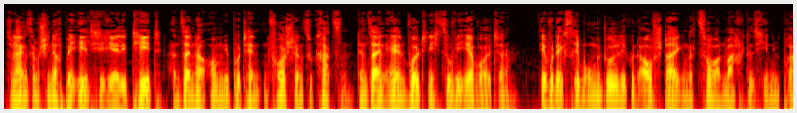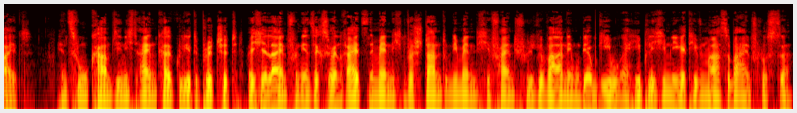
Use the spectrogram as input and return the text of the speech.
So langsam schien auch bei Ilt die Realität an seiner omnipotenten Vorstellung zu kratzen, denn sein Ellen wollte nicht so, wie er wollte. Er wurde extrem ungeduldig und aufsteigender Zorn machte sich in ihm breit. Hinzu kam die nicht einkalkulierte Bridget, welche allein von ihren sexuellen Reizen den männlichen Verstand und die männliche feinfühlige Wahrnehmung der Umgebung erheblich im negativen Maße beeinflusste.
